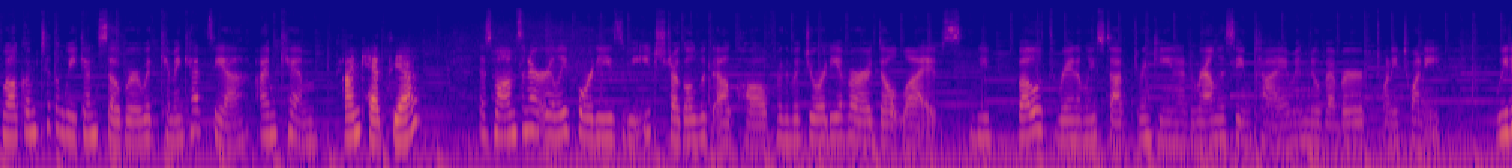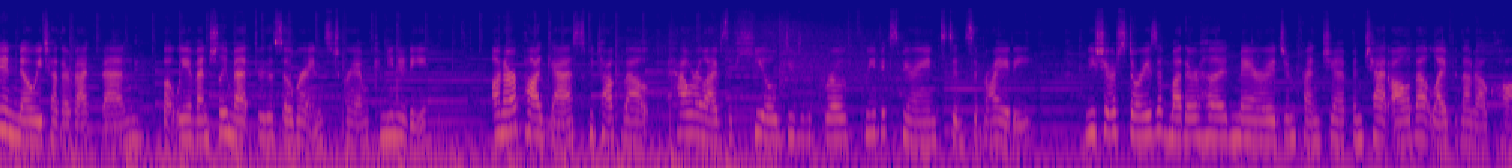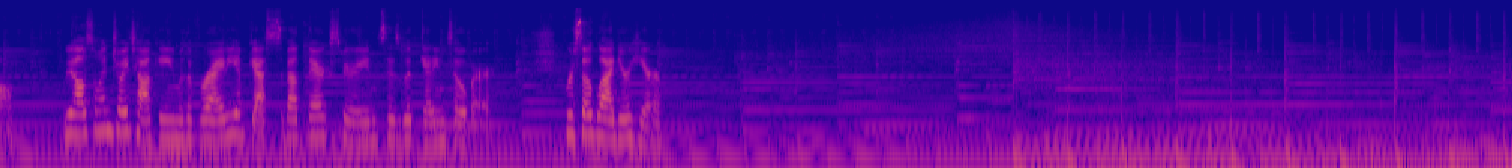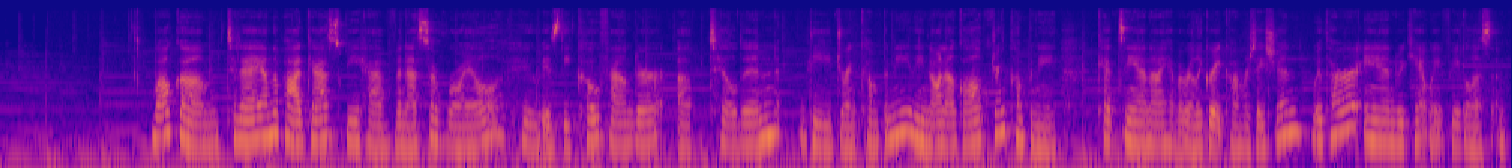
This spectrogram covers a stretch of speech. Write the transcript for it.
Welcome to the Weekend Sober with Kim and Kezia. I'm Kim. I'm Kezia. As moms in our early 40s, we each struggled with alcohol for the majority of our adult lives. We both randomly stopped drinking at around the same time in November 2020. We didn't know each other back then, but we eventually met through the Sober Instagram community. On our podcast, we talk about how our lives have healed due to the growth we've experienced in sobriety. We share stories of motherhood, marriage, and friendship, and chat all about life without alcohol. We also enjoy talking with a variety of guests about their experiences with getting sober. We're so glad you're here. Welcome. Today on the podcast, we have Vanessa Royle, who is the co founder of Tilden, the drink company, the non alcoholic drink company. Kezia and I have a really great conversation with her, and we can't wait for you to listen.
